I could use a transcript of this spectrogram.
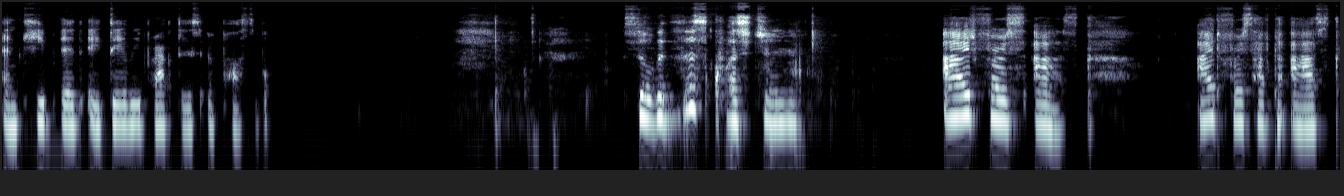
and keep it a daily practice if possible. So with this question, I'd first ask, I'd first have to ask,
